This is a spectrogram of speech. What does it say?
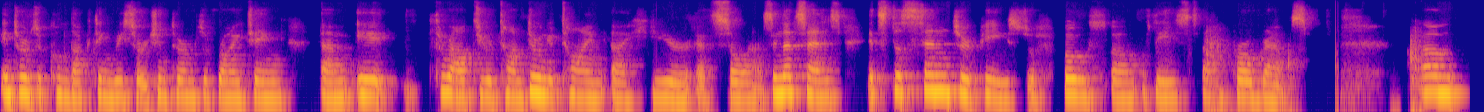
in terms of conducting research, in terms of writing, um, it, throughout your time, during your time uh, here at SOAS. In that sense, it's the centerpiece of both um, of these uh, programs. Um,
